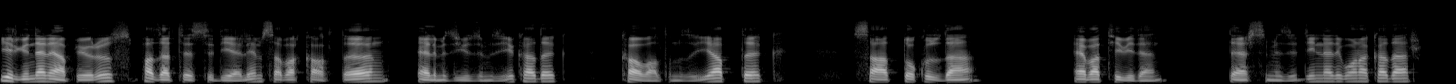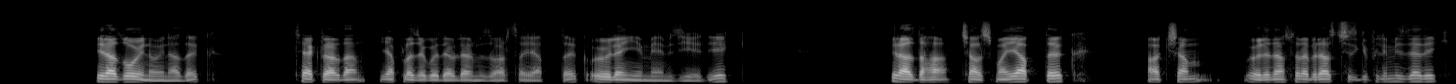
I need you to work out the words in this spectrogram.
bir günde ne yapıyoruz? Pazartesi diyelim. Sabah kalktın. Elimizi yüzümüzü yıkadık. Kahvaltımızı yaptık. Saat 9'da EBA TV'den dersimizi dinledik ona kadar. Biraz oyun oynadık. Tekrardan yapılacak ödevlerimiz varsa yaptık. Öğlen yemeğimizi yedik. Biraz daha çalışma yaptık. Akşam öğleden sonra biraz çizgi film izledik.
